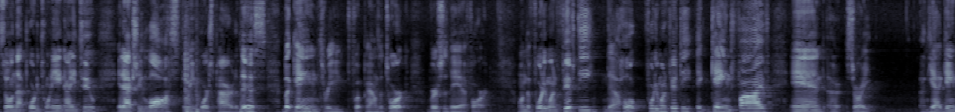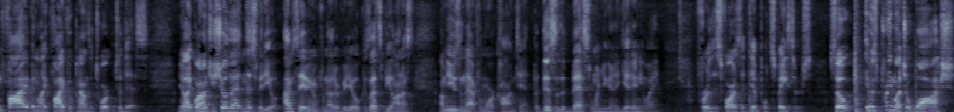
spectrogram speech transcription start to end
So on that Porta 2892, it actually lost three horsepower to this, but gained three foot-pounds of torque versus the AFR. On the 4150, the Hulk 4150, it gained five and, uh, sorry, yeah, gained five and like five foot-pounds of torque to this. You're like, why don't you show that in this video? I'm saving them for another video because let's be honest, I'm using that for more content. But this is the best one you're going to get anyway for as far as the dimpled spacers. So it was pretty much a wash,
